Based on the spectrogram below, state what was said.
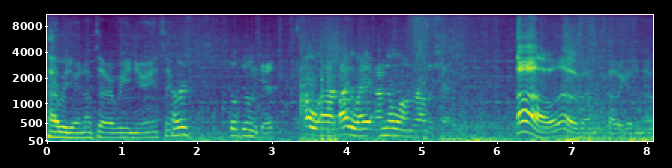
How are we doing up there? Are we near anything? Oh, they're still doing good. Oh, uh, by the way, I'm no longer on the ship. Oh, well, that would have probably good to know.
